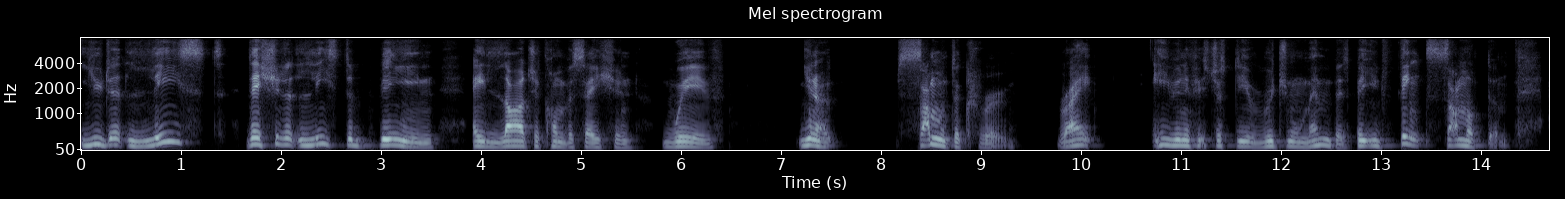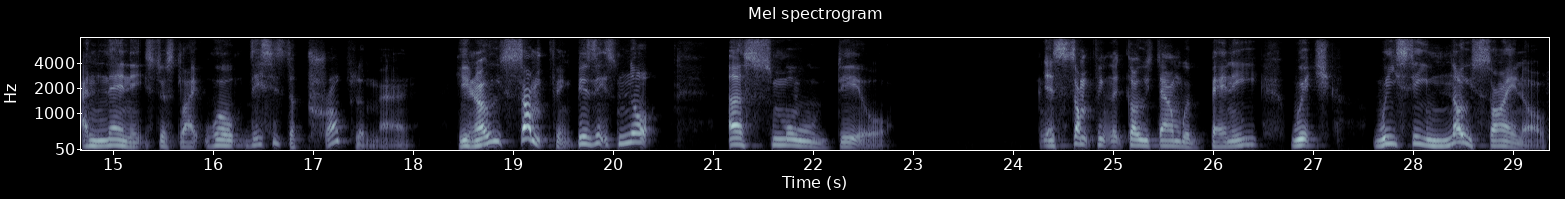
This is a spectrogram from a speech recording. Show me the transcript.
you'd at least there should at least have been a larger conversation with you know some of the crew right even if it's just the original members, but you'd think some of them. And then it's just like, well, this is the problem, man. You know, something, because it's not a small deal. There's something that goes down with Benny, which we see no sign of.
